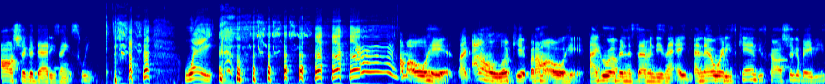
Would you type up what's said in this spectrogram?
All Sugar Daddies Ain't Sweet." Wait. I'm an old head. Like I don't look it, but I'm an old head. I grew up in the 70s and 80s, and there were these candies called sugar babies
